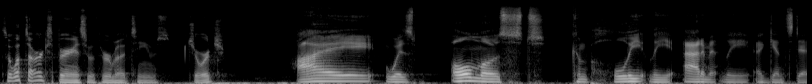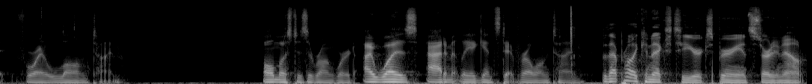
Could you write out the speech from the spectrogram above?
So, what's our experience with remote teams, George? I was almost completely adamantly against it for a long time. Almost is the wrong word. I was adamantly against it for a long time. But that probably connects to your experience starting out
